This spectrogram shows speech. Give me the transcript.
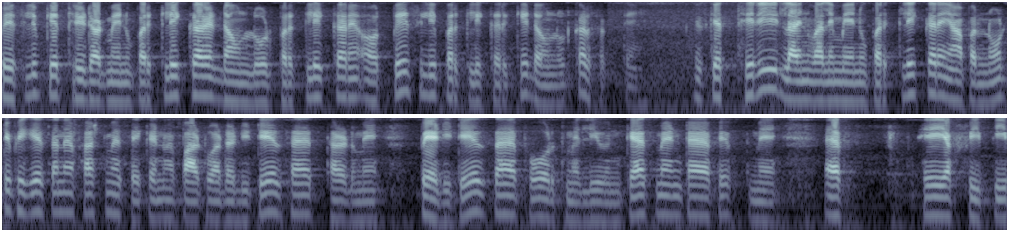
पे स्लिप के थ्री डॉट मेनू पर क्लिक करें डाउनलोड पर क्लिक करें और पे स्लिप पर क्लिक करके डाउनलोड कर सकते हैं। इसके थ्री लाइन वाले मेनू पर क्लिक करें। यहाँ पर नोटिफिकेशन है। फ़र्स्ट में सेकंड में पार्ट वाटर डिटेल्स है। थर्ड में पे डिटेल्स है। फोर्थ में लीव इनकेसमेंट है। फिफ्थ में F A F P P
